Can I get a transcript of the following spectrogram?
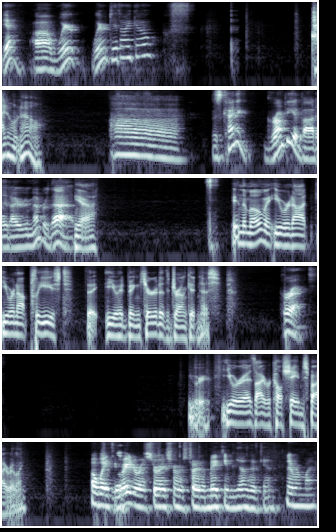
Yeah. Uh where where did I go? I don't know. Uh was kind of grumpy about it. I remember that. Yeah. In the moment, you were not you were not pleased that you had been cured of the drunkenness. Correct. You were you were, as I recall, shame spiraling. Oh wait, the greater restoration was trying to make him young again. Never mind.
